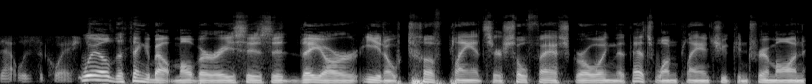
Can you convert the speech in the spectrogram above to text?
that was the question. Well, the thing about mulberries is that they are, you know, tough plants. They're so fast growing that that's one plant you can trim on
